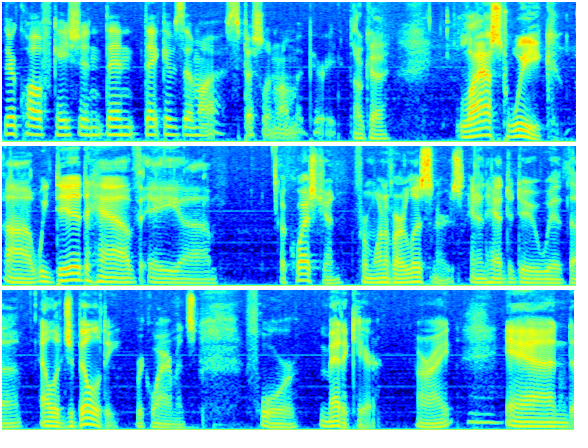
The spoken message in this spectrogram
their qualification, then that gives them a special enrollment period. Okay. Last week, uh, we did have a uh, a question from one of our listeners, and it had to do with uh, eligibility requirements for Medicare. All right, and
